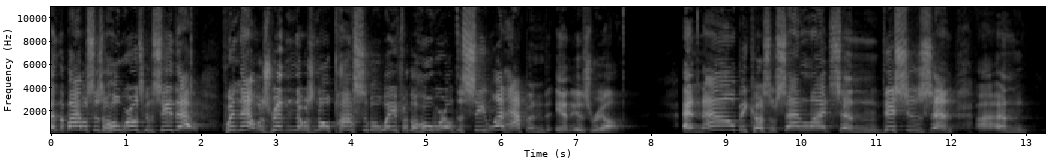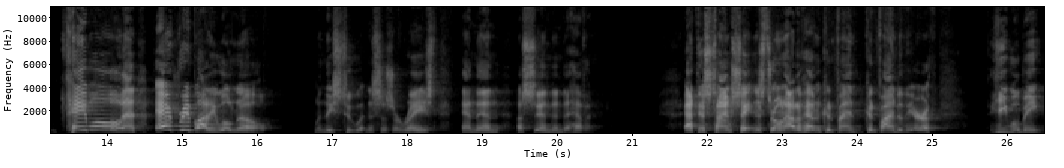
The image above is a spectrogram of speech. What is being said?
And the Bible says the whole world's going to see that. When that was written, there was no possible way for the whole world to see what happened in Israel. And now, because of satellites and dishes and, uh, and cable, and everybody will know when these two witnesses are raised and then ascend into heaven. At this time, Satan is thrown out of heaven, confined, confined to the earth. He will be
